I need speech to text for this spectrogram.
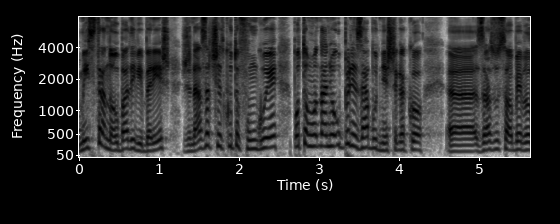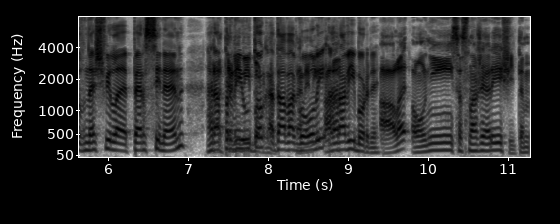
mistra nobody vyberieš, že na začiatku to funguje, potom na ňo úplne zabudneš, tak ako uh, zrazu sa objavil v Nashville Persinen, hrá A prvý útok a dáva góly a hrá výborne. Ale oni sa snažia riešiť. Ten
